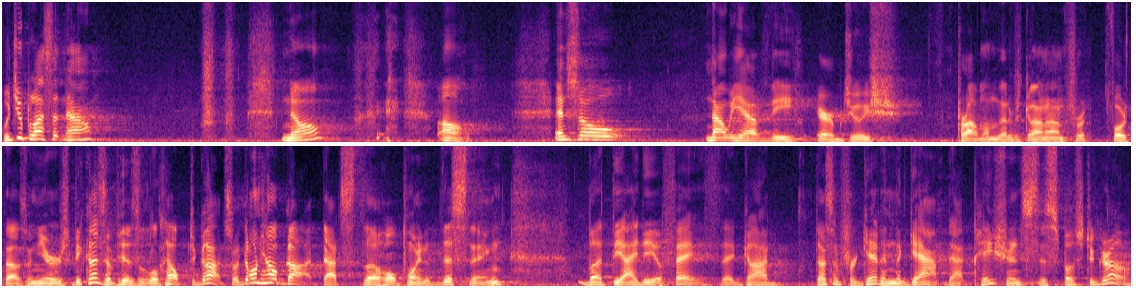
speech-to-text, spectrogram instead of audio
Would you bless it now? No? oh. And so now we have the Arab Jewish problem that has gone on for 4,000 years because of his little help to God. So don't help God. That's the whole point of this thing. But the idea of faith that God doesn't forget in the gap that patience is supposed to grow.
